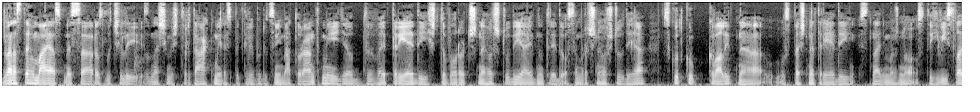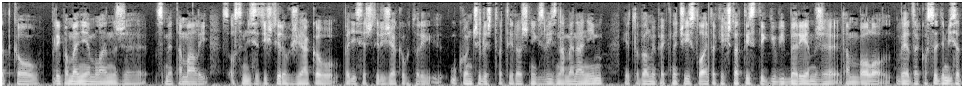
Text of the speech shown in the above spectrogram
12. maja sme sa rozlučili s našimi štvrtákmi, respektíve budúcimi maturantmi. Ide o dve triedy štvoročného štúdia, jednu triedu osemročného štúdia. V skutku kvalitné a úspešné triedy, snáď možno z tých výsledkov. Pripomeniem len, že sme tam mali z 84 žiakov 54 žiakov, ktorí ukončili štvrtý ročník s významenaním. Je to veľmi pekné číslo. Aj takých štatistik vyberiem, že tam bolo viac ako 70%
